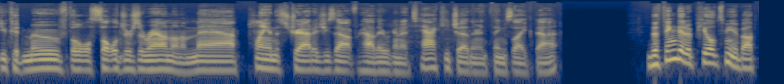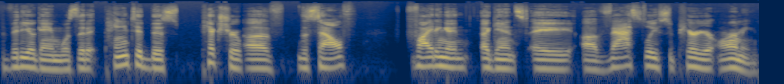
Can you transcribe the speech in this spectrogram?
You could move the little soldiers around on a map, plan the strategies out for how they were going to attack each other and things like that. The thing that appealed to me about the video game was that it painted this picture of the South fighting against a, a vastly superior army.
